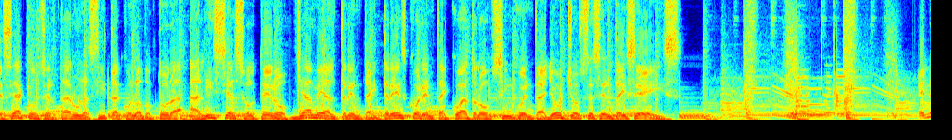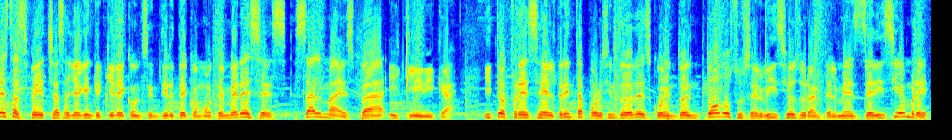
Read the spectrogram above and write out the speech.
Desea concertar una cita con la doctora Alicia Soltero, llame al 33 44 58 66. En estas fechas hay alguien que quiere consentirte como te mereces, Salma Spa y Clínica, y te ofrece el 30% de descuento en todos sus servicios durante el mes de diciembre,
